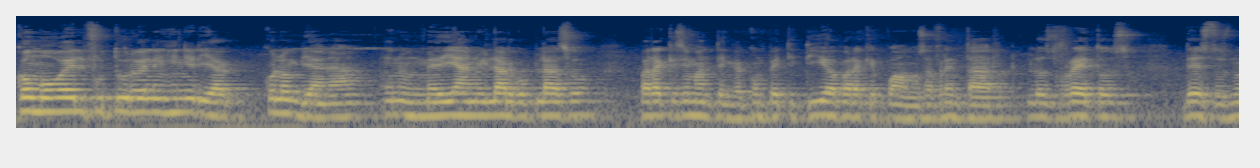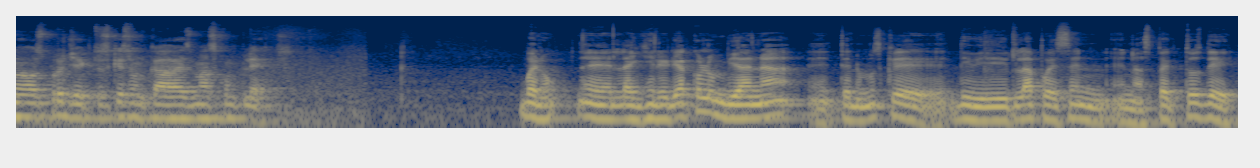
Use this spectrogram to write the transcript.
cómo ve el futuro de la ingeniería colombiana en un mediano y largo plazo para que se mantenga competitiva, para que podamos afrontar los retos de estos nuevos proyectos que son cada vez más complejos? Bueno, eh, la ingeniería colombiana eh, tenemos que dividirla pues en, aspectos de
